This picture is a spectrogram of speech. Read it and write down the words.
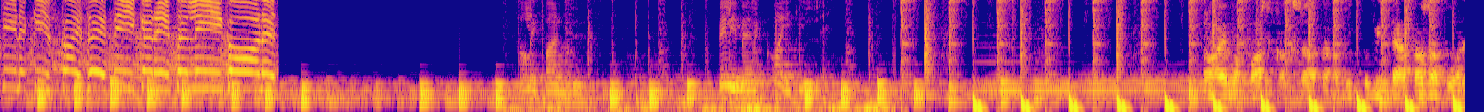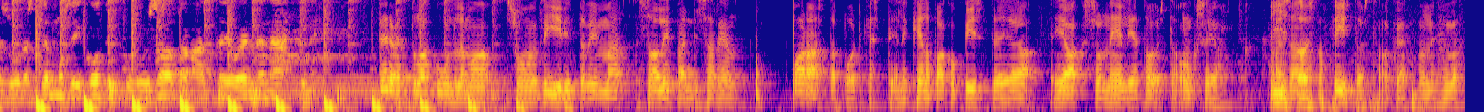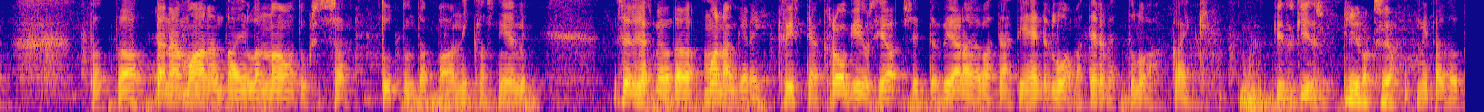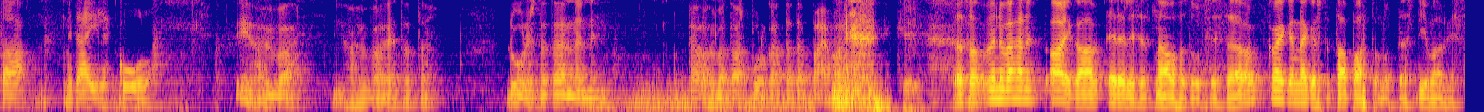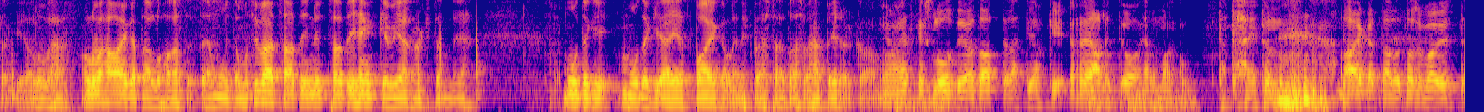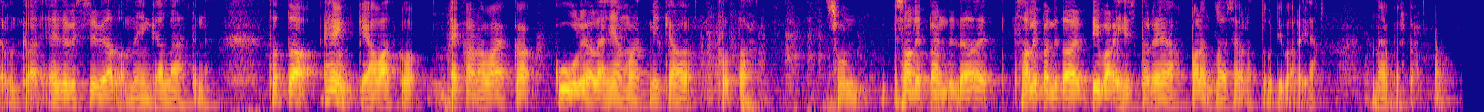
Todellakin kiskaisee tiikerit liigaan. Salibändy. Peli meille kaikille. aivan paskaksi saatana. Vittu mitään tasapuolisuudesta. Semmosia kotikuluja saatana, että ei ole ennen nähty. Tervetuloa kuuntelemaan Suomen viihdyttävimmän salibändisarjan parasta podcastia, eli Kelpaako piste ja jakso 14, onko se jo? 15. 15, okei, okay, no niin hyvä. Tota, tänään maanantai-illan nauhoituksessa tuttun tapaan Niklas Niemi. Sen lisäksi meillä on täällä manageri Christian Krogius ja sitten vieraileva tähti Henri Luoma. Tervetuloa kaikki. Kiitos, kiitos. Kiitoksia. Mitä, tota, mitä Iille kuuluu? Ihan hyvä, ihan hyvä. Ja tota, duunista tänne, niin täällä on hyvä taas purkaa tätä päivää. Kyllä. Tässä on mennyt vähän nyt aikaa edellisestä nauhoituksesta. On kaiken näköistä tapahtunut tässä Divarissakin. On ollut vähän, ollut vähän aikatauluhaastetta ja muita. Mutta hyvä, että saatiin nyt saatiin Henkke vieraaksi tänne. Ja muutenkin, muutenkin äijät paikalle, niin päästään taas vähän perkaamaan. Joo, hetkeksi luultiin jo, että Atte lähti johonkin reality-ohjelmaan, kun tota ei tunnu aikataulu tosi vaan yhteen, mutta ei se vissiin vielä ole mihinkään lähtenyt. Tota, Henkki, avatko ekana vaikka kuulijoille hieman, että mikä on tota, sun salibändi tai, salibändi tai divarihistoria ja paljon tulee seurattua divaria ja näin poispäin.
